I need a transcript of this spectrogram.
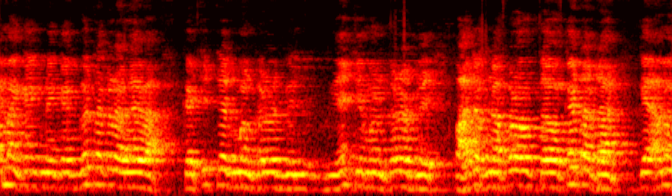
એમાં કંઈક ને કંઈક ગતકડા લાવ્યા કે સિત્તેર મણ ખરડવી એંસી મણ ખરડવી ભાજપના પ્રવક્તાઓ કહેતા હતા કે અમે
